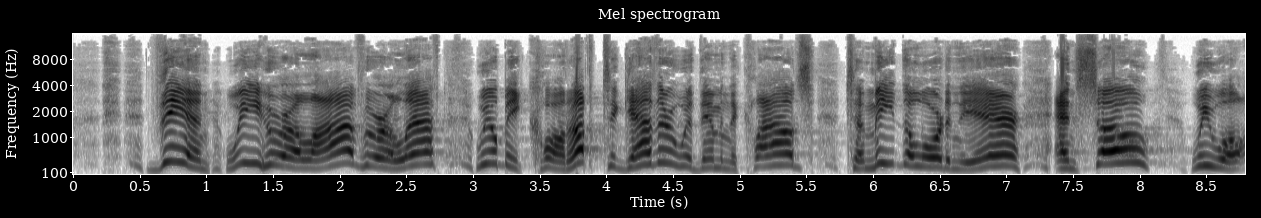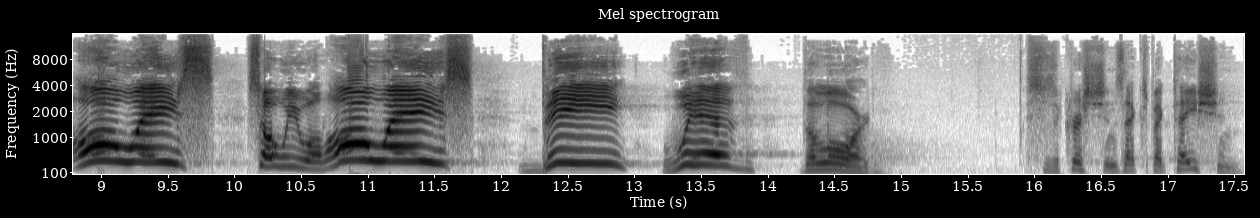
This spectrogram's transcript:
Then we who are alive, who are left, will be caught up together with them in the clouds to meet the Lord in the air. And so we will always, so we will always be with the Lord. This is a Christian's expectation.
